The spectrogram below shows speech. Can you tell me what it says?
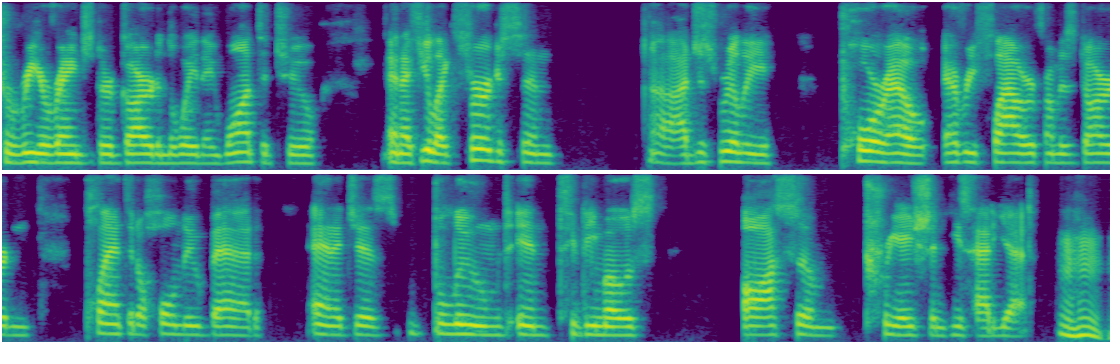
to rearrange their garden the way they wanted to. And I feel like Ferguson uh, just really tore out every flower from his garden, planted a whole new bed, and it just bloomed into the most awesome creation he's had yet. Mhm.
